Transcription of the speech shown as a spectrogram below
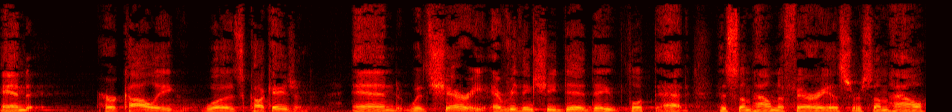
and her colleague was Caucasian. And with Sherry, everything she did, they looked at as somehow nefarious or somehow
